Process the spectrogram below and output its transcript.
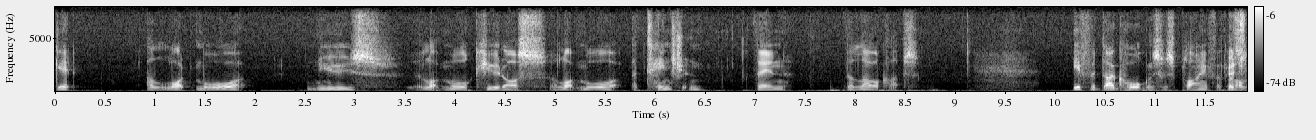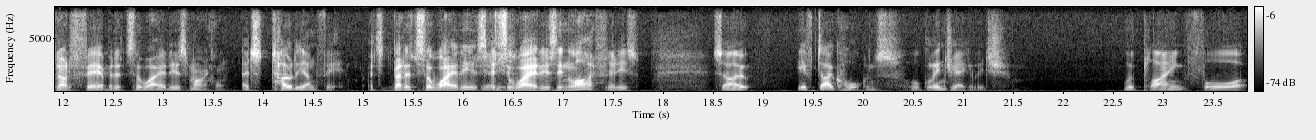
get a lot more news, a lot more kudos, a lot more attention than the lower clubs. If a Doug Hawkins was playing for It's not fair, but it's the way it is, Michael. it's totally unfair. It's but it's the way it is. Yeah, it it's is. the way it is in life. It is. So if Doug Hawkins or Glenn Jakovich were playing for,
